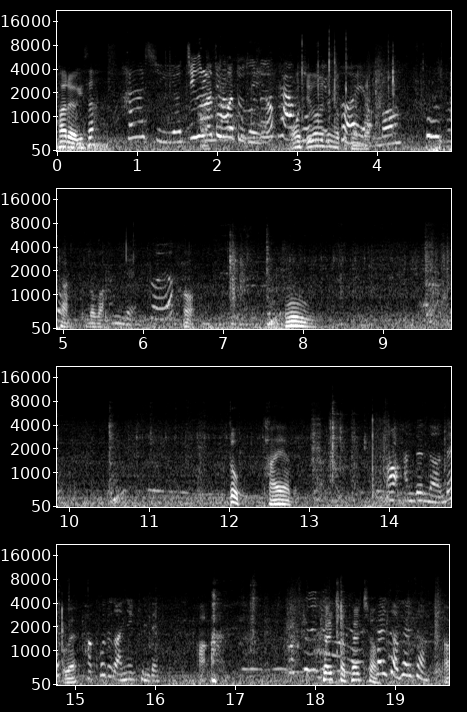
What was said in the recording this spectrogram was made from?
바로 여기서? 하나씩요. 찌그러진 것도 돼요? 어, 찌그러진 것도. 된다. 뭐? 자, 넣어봐. 안돼 저요? 어. 오. 또 다 해야 돼. 아, 안 된다는데? 왜? 바코드가 안 읽힌대. 아. 펼쳐, 펼쳐. 펼쳐, 펼쳐. 아.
